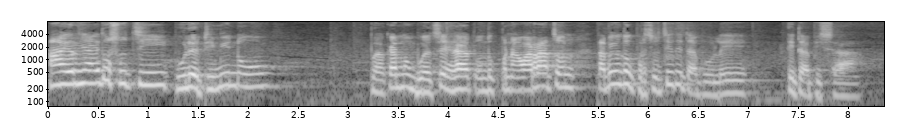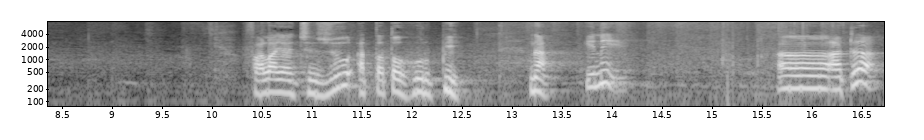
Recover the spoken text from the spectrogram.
airnya itu suci, boleh diminum, bahkan membuat sehat untuk penawar racun, tapi untuk bersuci tidak boleh tidak bisa. Falaya juzu atau hurbi nah ini uh, ada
